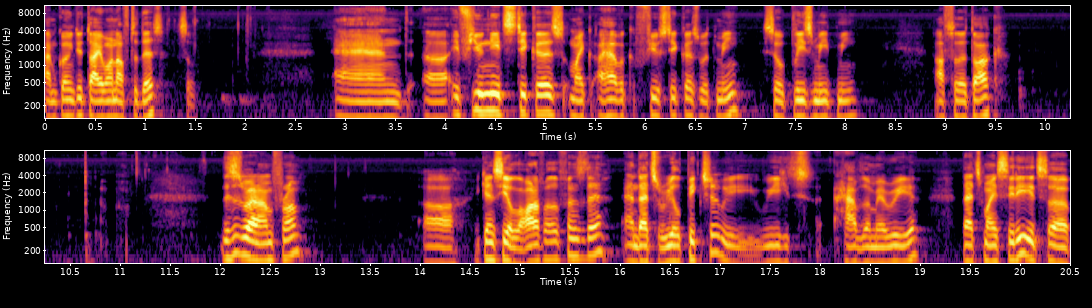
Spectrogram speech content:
I'm going to Taiwan after this, so. And uh, if you need stickers, my, I have a few stickers with me, so please meet me after the talk. This is where I'm from. Uh, you can see a lot of elephants there, and that's real picture. We, we have them every year. That's my city. It's a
